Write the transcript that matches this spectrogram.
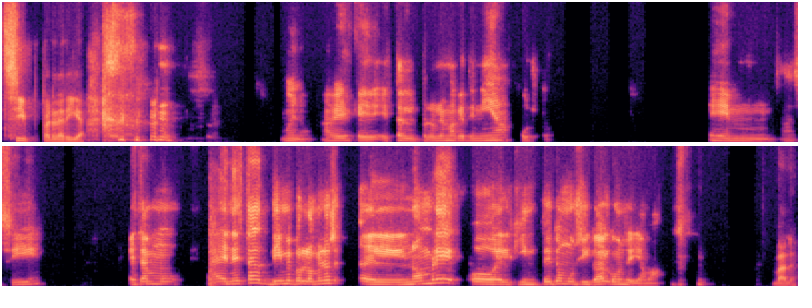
Sí, perdería. Bueno, a ver, que este es el problema que tenía justo. Em, así. Esta es mu- en esta, dime por lo menos el nombre o el quinteto musical, ¿cómo se llama? Vale.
